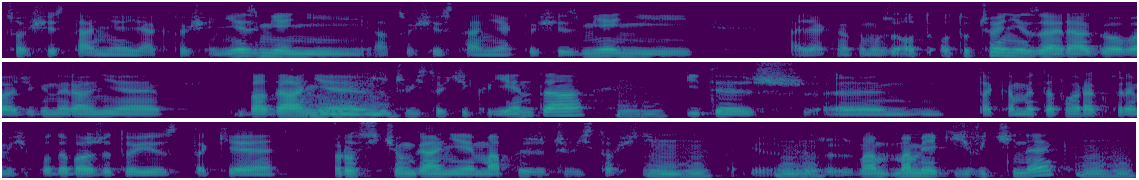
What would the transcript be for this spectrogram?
co się stanie, jak to się nie zmieni, a co się stanie, jak to się zmieni, a jak na to może ot- otoczenie zareagować. Generalnie badanie Mhm. rzeczywistości klienta Mhm. i też taka metafora, która mi się podoba, że to jest takie rozciąganie mapy rzeczywistości. Mhm. Takie, że, Mhm. że mam, mamy jakiś wycinek, Mhm.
